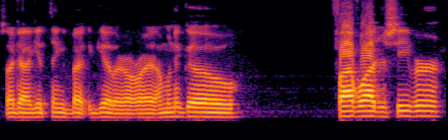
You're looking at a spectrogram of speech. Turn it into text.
So I got to get things back together. Alright, I'm going to go five wide receiver.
